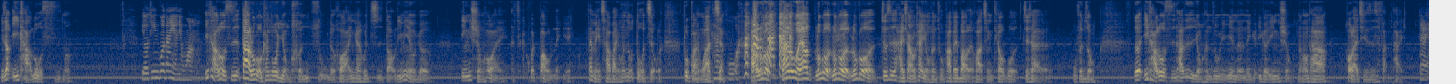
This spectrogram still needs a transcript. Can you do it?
你知道伊卡洛斯吗？有听过，但有点忘了。伊卡洛斯，大家如果有看过《永恒族》的话，应该会知道，里面有一个英雄，后来、欸、这个会爆雷耶，但没差吧？《永恒族》多久了？不管，我要讲。好，如果反正如果要，如果如果如果就是还想要看《永恒族》，怕被爆雷的话，请跳过接下来的。五分钟，所以伊卡洛斯他是永恒族里面的那个一个英雄，然后他后来其实是反派。对。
